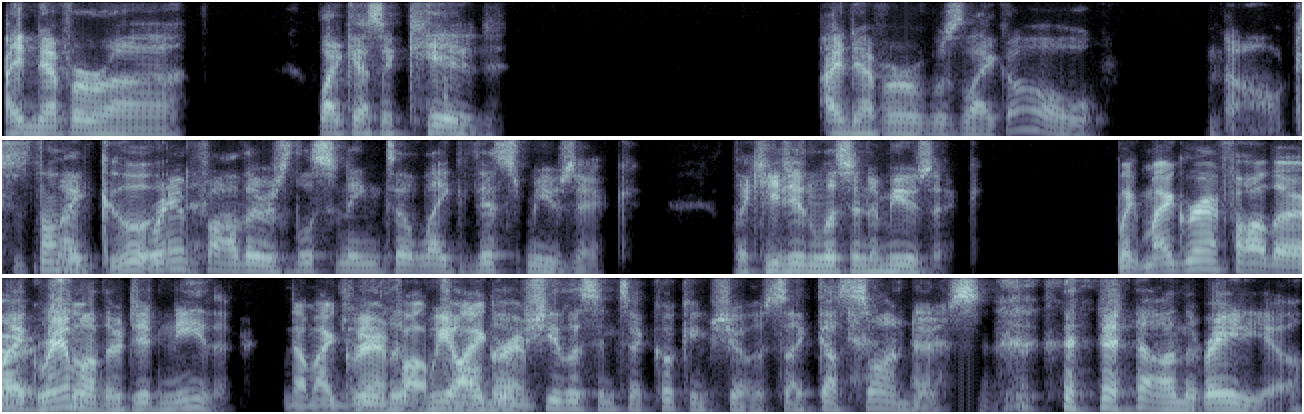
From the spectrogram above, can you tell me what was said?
I never uh like as a kid, I never was like, oh, No, because it's not like good. grandfather's listening to like this music. Like he didn't listen to music. like my grandfather. My so- grandmother didn't either. Now my grandfather. we all my know grand, she listened to cooking shows like Gus Saunders on the radio.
